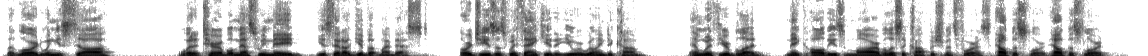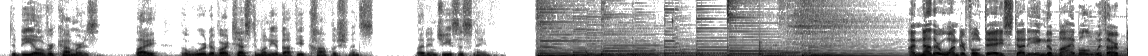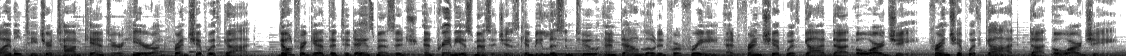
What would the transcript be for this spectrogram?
But Lord, when you saw what a terrible mess we made, you said, I'll give up my best. Lord Jesus, we thank you that you were willing to come and with your blood make all these marvelous accomplishments for us. Help us, Lord. Help us, Lord, to be overcomers by the word of our testimony about the accomplishments. But in Jesus' name. Another wonderful day studying the Bible with our Bible teacher Tom Cantor here on Friendship with God. Don't forget that today's message and previous messages can be listened to and downloaded for free at friendshipwithgod.org. Friendshipwithgod.org.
